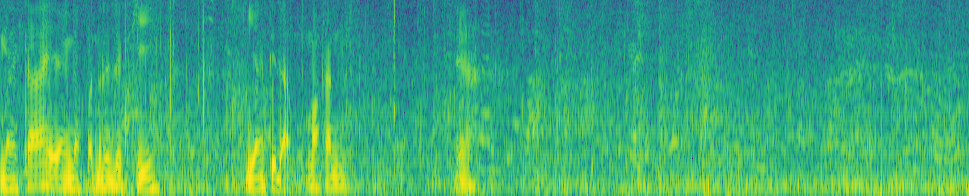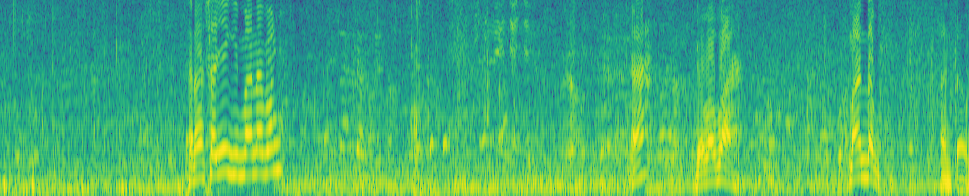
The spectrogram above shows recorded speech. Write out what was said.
mereka yang dapat rezeki yang tidak makan ya. Rasanya gimana, Bang? Hah? Gak apa-apa? Mantap? Mantap.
